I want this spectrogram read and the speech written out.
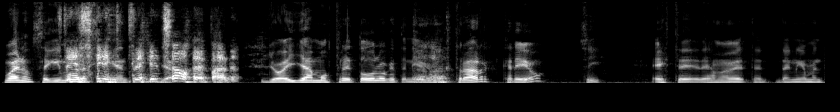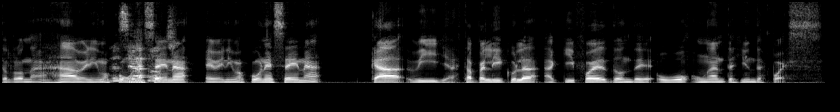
bueno seguimos a Sí, la sí, siguiente sí, Ya- pana. Yo ahí ya mostré todo lo que tenía que mostrar, creo. Sí. Este, déjame ver, te- técnicamente el ronda. Ajá, venimos con una escena, eh, venimos con una escena cabilla. Esta película aquí fue donde hubo un antes y un después.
